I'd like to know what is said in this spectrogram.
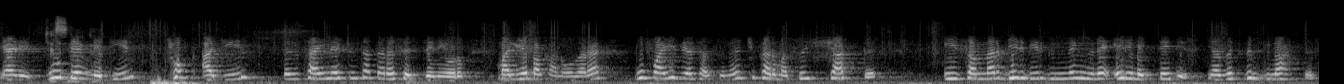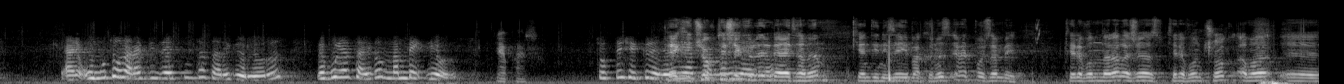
Yani bu Kesinlikle. devletin çok acil, ben Sayın Ersin Tatar'a sesleniyorum, Maliye Bakanı olarak bu faiz yasasını çıkarması şarttır. İnsanlar bir bir günden güne erimektedir. Yazıktır, günahtır. Yani umut olarak biz Ersin Tatar'ı görüyoruz ve bu yasayı da ondan bekliyoruz. Yapar. Çok teşekkür ederim. Peki çok akşamlar, iyi teşekkürler. İnayet Hanım. Kendinize iyi bakınız. Evet Boysan Bey, telefonları alacağız. Telefon çok ama e,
